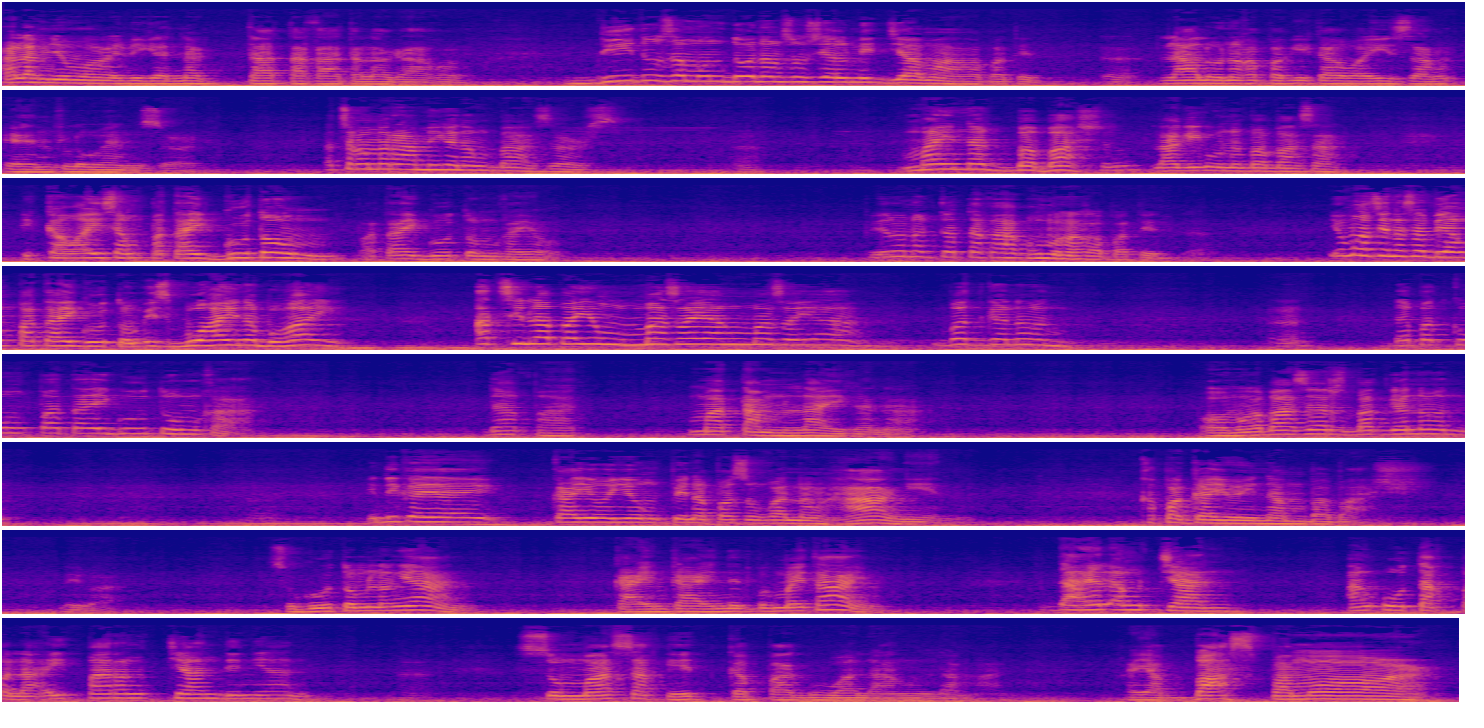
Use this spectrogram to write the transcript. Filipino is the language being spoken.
Alam nyo mga kaibigan, nagtataka talaga ako. Dito sa mundo ng social media mga kapatid, uh, lalo na kapag ikaw ay isang influencer, at saka marami ka ng buzzers, may nagbabash, no? lagi kong nababasa, ikaw ay isang patay gutom, patay gutom kayo. Pero nagtataka ako mga kapatid, uh, yung mga sinasabihang patay gutom is buhay na buhay. At sila pa yung masayang masaya. Ba't ganon? Uh, dapat kung patay gutom ka, dapat matamlay ka na. O mga basers, ba't ganon? Hindi kaya kayo yung pinapasukan ng hangin kapag kayo'y nambabash. Di ba? Sugutom lang yan. Kain-kain din pag may time. Dahil ang tiyan, ang utak pala ay parang tiyan din yan. Sumasakit kapag walang laman. Kaya bas pa more!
